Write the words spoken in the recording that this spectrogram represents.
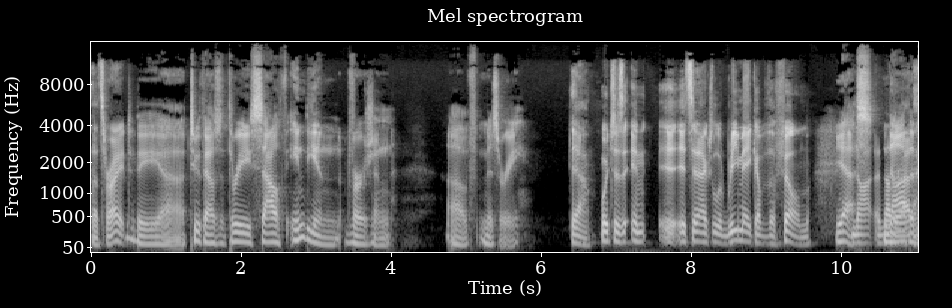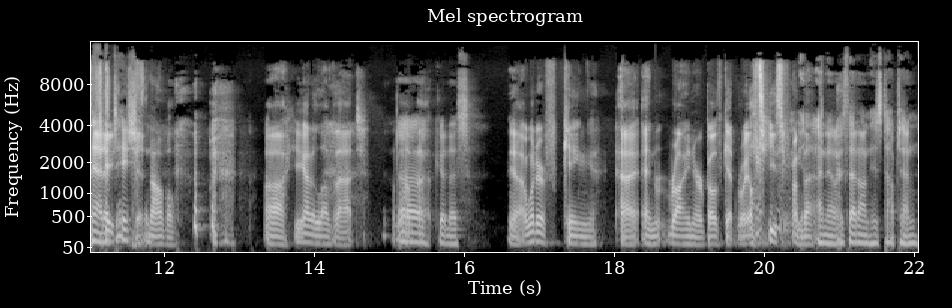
That's right. the uh, 2003 South Indian version of Misery. Yeah, which is in it's an actual remake of the film. Yes, not another not an adaptation, adaptation. of the novel. uh, you gotta love that. I love Oh that. goodness, Yeah, I wonder if King uh, and Reiner both get royalties from Yeah, I know. Is that on his top ten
